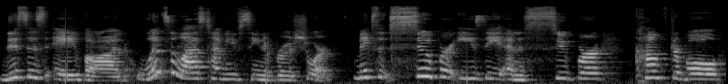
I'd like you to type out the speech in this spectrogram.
this is Avon. When's the last time you've seen a brochure? Makes it super easy and a super comfortable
